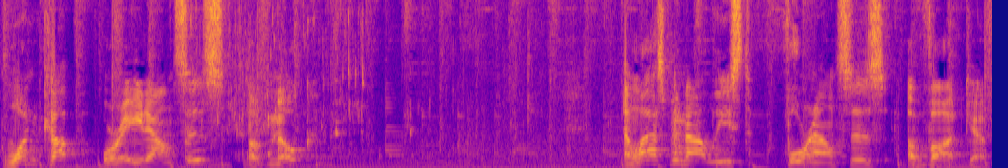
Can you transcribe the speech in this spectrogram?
one cup or eight ounces of milk, and last but not least, four ounces of vodka.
